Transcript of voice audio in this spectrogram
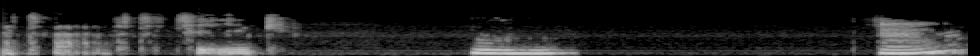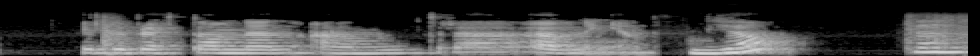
ett vävt tyg. Mm. Mm. Vill du berätta om den andra övningen? Ja, den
